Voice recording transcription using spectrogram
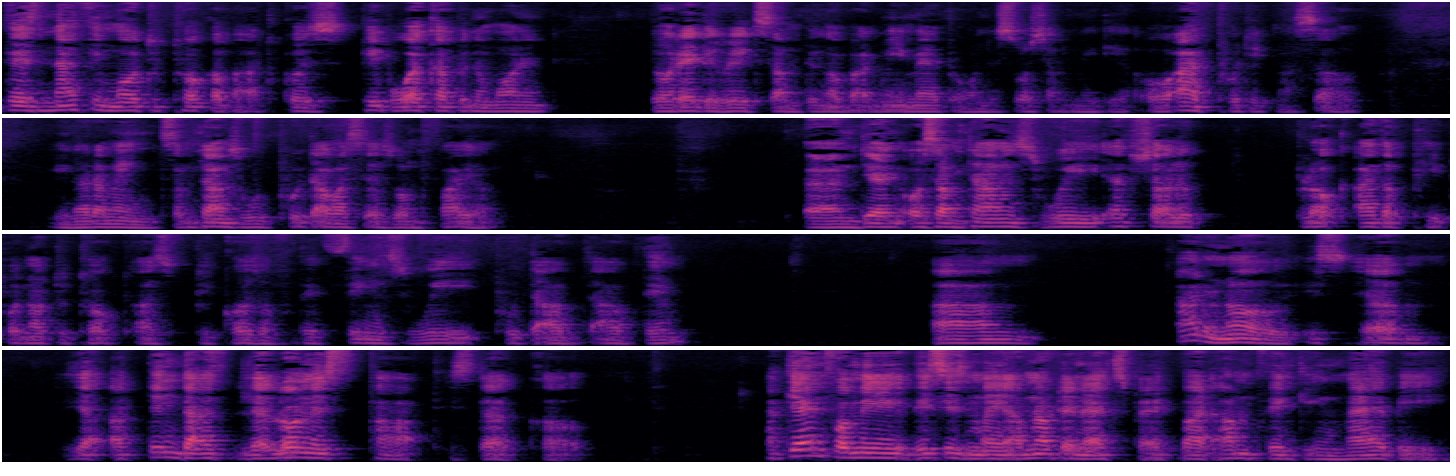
there's nothing more to talk about because people wake up in the morning, they already read something about me maybe on the social media or I put it myself. You know what I mean? Sometimes we put ourselves on fire. And then, or sometimes we actually block other people not to talk to us because of the things we put out out them Um, I don't know. It's um, yeah. I think that the loneliest part is that uh, again for me. This is my. I'm not an expert, but I'm thinking maybe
